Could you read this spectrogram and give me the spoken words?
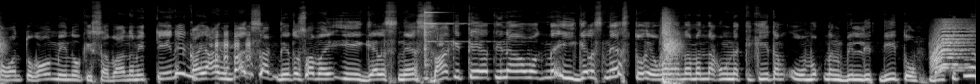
Kawan to gawin o kisaba na mitinin. Kaya ang bagsak dito sa may Eagle's Nest. Bakit kaya tinawag na Eagle's Nest to? Eh wala naman akong nakikitang umok ng bilit dito. Bakit nga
